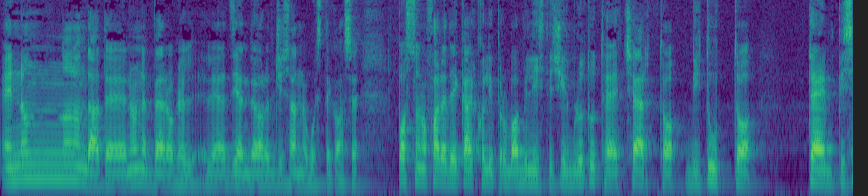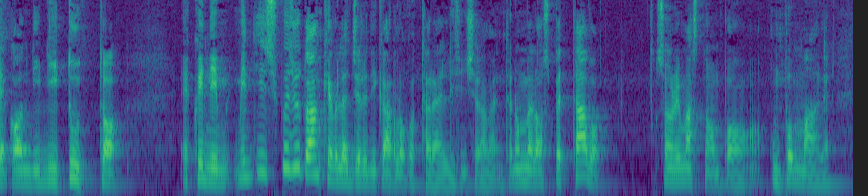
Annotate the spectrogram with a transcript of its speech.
E non, non, andate, non è vero che le aziende oggi sanno queste cose. Possono fare dei calcoli probabilistici. Il Bluetooth è certo di tutto, tempi, secondi, di tutto. E quindi mi è dispiaciuto anche leggere di Carlo Cottarelli, sinceramente. Non me lo aspettavo. Sono rimasto un po', un po male.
